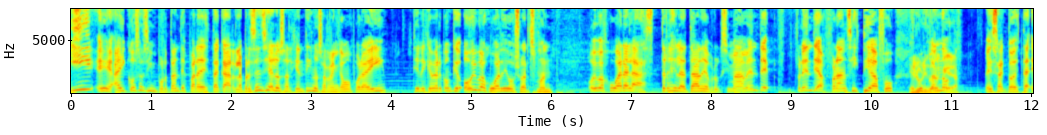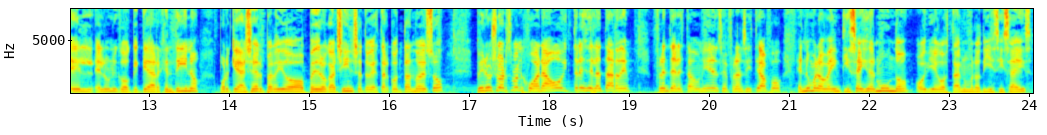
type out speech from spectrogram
Y eh, hay cosas importantes para destacar. La presencia de los argentinos, arrancamos por ahí, tiene que ver con que hoy va a jugar Diego Schwartzman. Hoy va a jugar a las 3 de la tarde aproximadamente frente a Francis Tiafo. El único que queda. Exacto, está el, el único que queda argentino, porque ayer perdió Pedro Cachín, ya te voy a estar contando eso. Pero Schwartzman jugará hoy 3 de la tarde frente al estadounidense Francis Tiafo, el número 26 del mundo. Hoy Diego está número 16.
